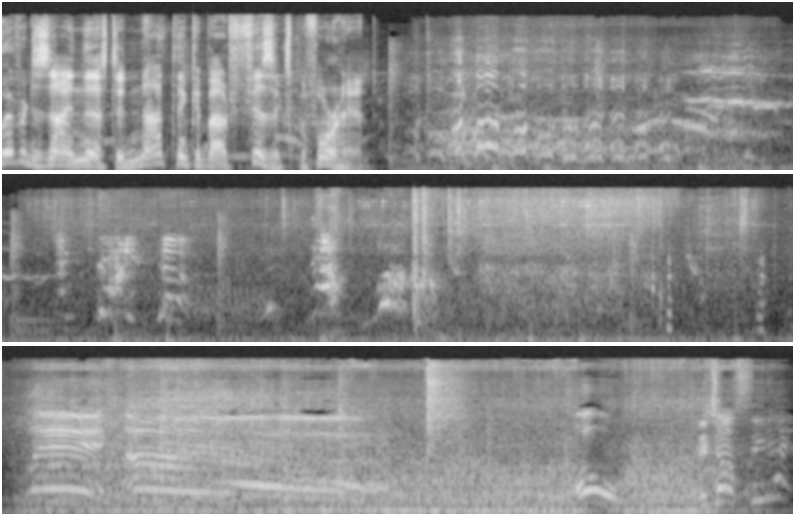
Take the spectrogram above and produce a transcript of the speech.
Whoever designed this did not think about physics beforehand. Oh! Did y'all see that?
